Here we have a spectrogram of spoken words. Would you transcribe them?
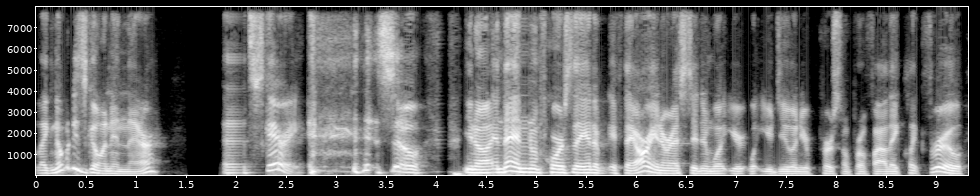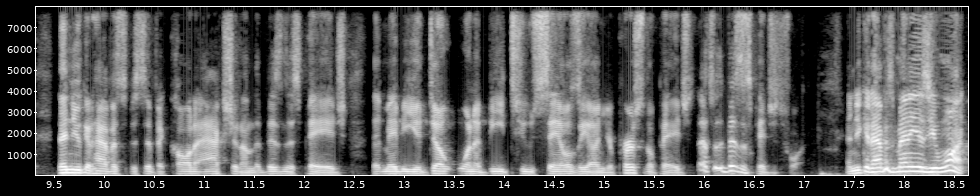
Like nobody's going in there. It's scary. So you know and then of course they end up if they are interested in what you what you do in your personal profile they click through then you can have a specific call to action on the business page that maybe you don't want to be too salesy on your personal page. That's what the business page is for. And you can have as many as you want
